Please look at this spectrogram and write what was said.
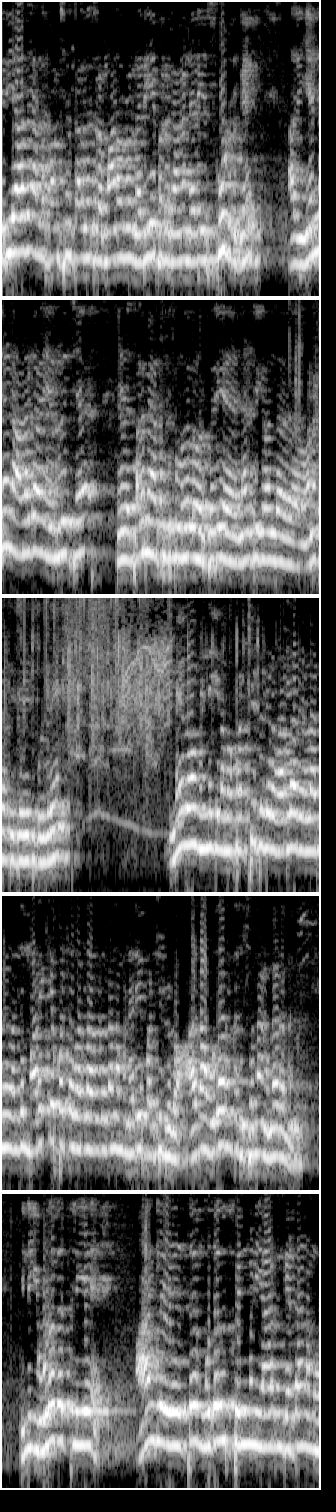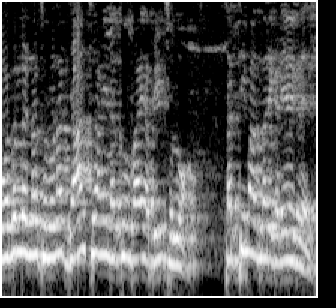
தெரியாத அந்த ஃபங்க்ஷன் கலந்துக்கிற மாணவர்கள் நிறைய பேர் இருக்காங்க நிறைய ஸ்கூல் இருக்குது அது என்னென்ன அழகாக இருந்துச்ச. என்னுடைய தலைமை ஆசிரியருக்கு முதல்ல ஒரு பெரிய நன்றி கலந்த வணக்கத்தை தெரிவித்துக் கொள்கிறேன். மேலும் இன்னைக்கு நம்ம படிச்சுட்டு இருக்கிற வரலாறு எல்லாமே வந்து மறைக்கப்பட்ட வரலாறுகள் தான் நம்ம நிறைய படிச்சுட்டு இருக்கோம். அதான் உதாரணத்துக்கு சொன்னாங்க மேடம். இன்னைக்கு உலகத்திலேயே ஆங்கிலேய எழுத்த முதல் பெண்மணி யாருன்னு கேட்டால் நம்ம முதல்ல என்ன சொல்லுவோம்னா ஜான்சி ராணி லக்ஷ்மிபாய் அப்படின்னு சொல்லுவோம். சத்தியமா அது மாதிரி கிடையவே கிடையாது.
